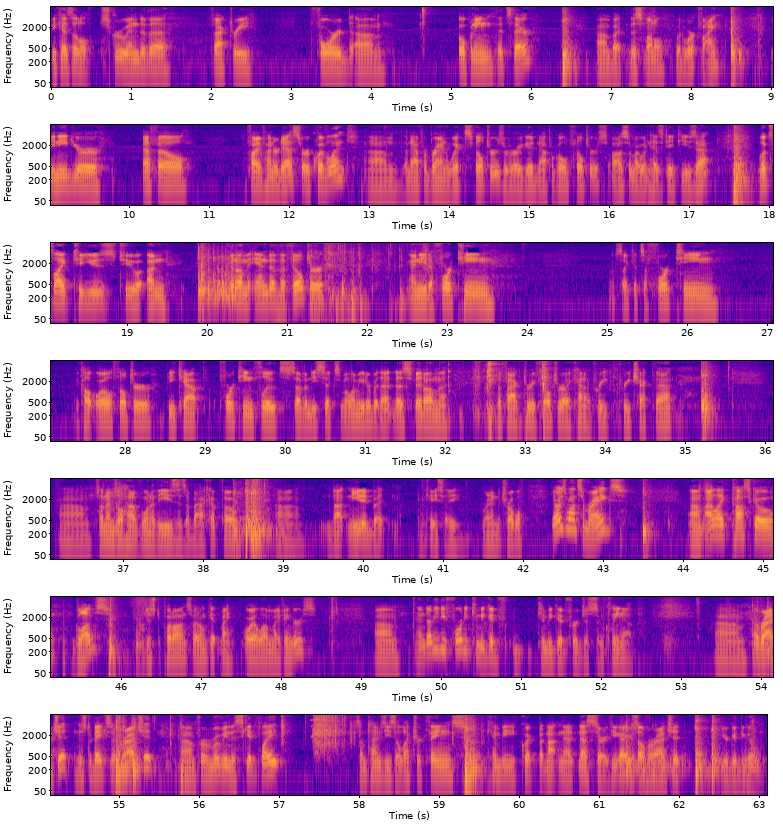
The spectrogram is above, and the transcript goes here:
because it'll screw into the factory Ford um, opening that's there, um, but this funnel would work fine. You need your FL 500S or equivalent. Um, the Napa brand Wix filters are very good. Napa Gold filters, awesome. I wouldn't hesitate to use that. Looks like to use to un fit on the end of the filter, I need a 14, looks like it's a 14, I call it oil filter B-cap, 14 flutes, 76 millimeter, but that does fit on the, the factory filter. I kind of pre, pre-checked that. Um, sometimes I'll have one of these as a backup though. Uh, not needed, but in case I run into trouble. You always want some rags. Um, I like Costco gloves just to put on so I don't get my oil on my fingers. Um, and WD-40 can be good for, can be good for just some cleanup. Um, a ratchet, just a basic ratchet um, for removing the skid plate. Sometimes these electric things can be quick, but not necessary. If you got yourself a ratchet, you're good to go.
